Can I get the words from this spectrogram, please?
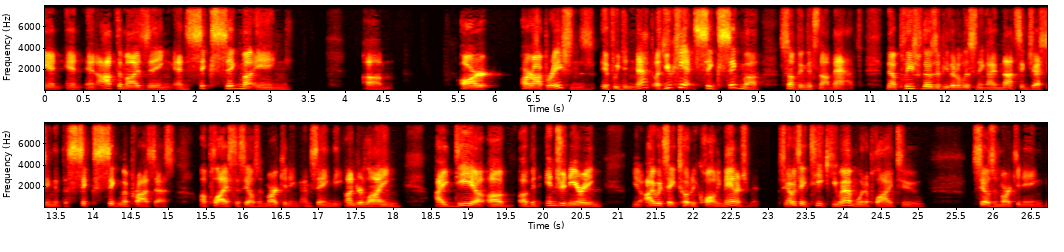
and and and optimizing and Six Sigma-ing um, our our operations if we didn't map. Like you can't Six Sigma something that's not mapped. Now, please, for those of you that are listening, I'm not suggesting that the Six Sigma process applies to sales and marketing. I'm saying the underlying idea of, of an engineering, you know, I would say total quality management. See, I would say TQM would apply to sales and marketing.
